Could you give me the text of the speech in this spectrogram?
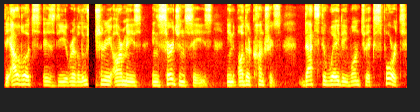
The Al Quds is the Revolutionary Army's insurgencies in other countries. That's the way they want to export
